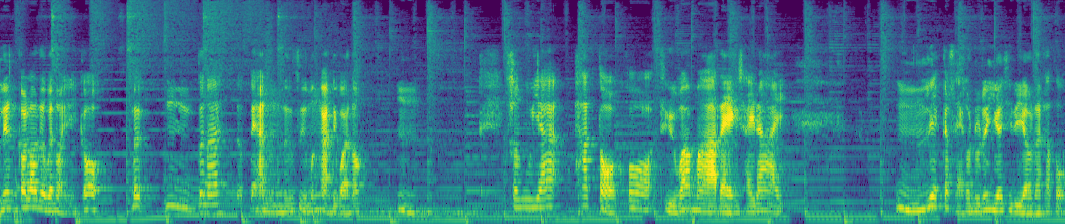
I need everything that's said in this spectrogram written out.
เรื่องก็เล่าเร็วไปหน่อยก็ไม่อืมก็นะไปอ่านหนังสือมังงะดีกว่าเนาะอืมคังุยะภาคต่อก็ถือว่ามาแรงใช้ได้ อืมเรียกกระแสคนดูได้เยอะทีเดียวนะครับผม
